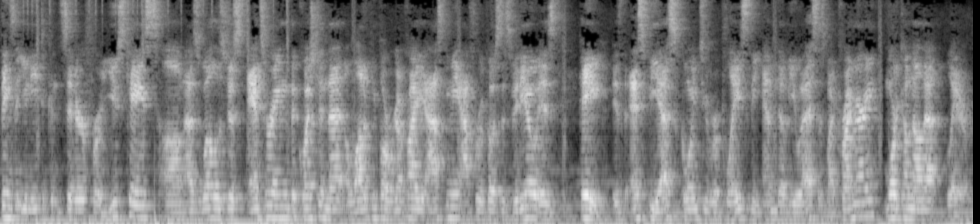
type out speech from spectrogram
things that you need to consider for a use case, um, as well as just answering the question that a lot of people are gonna probably asking me after we post this video is, hey, is the SBS going to replace the MWS as my primary? More to come on that later.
